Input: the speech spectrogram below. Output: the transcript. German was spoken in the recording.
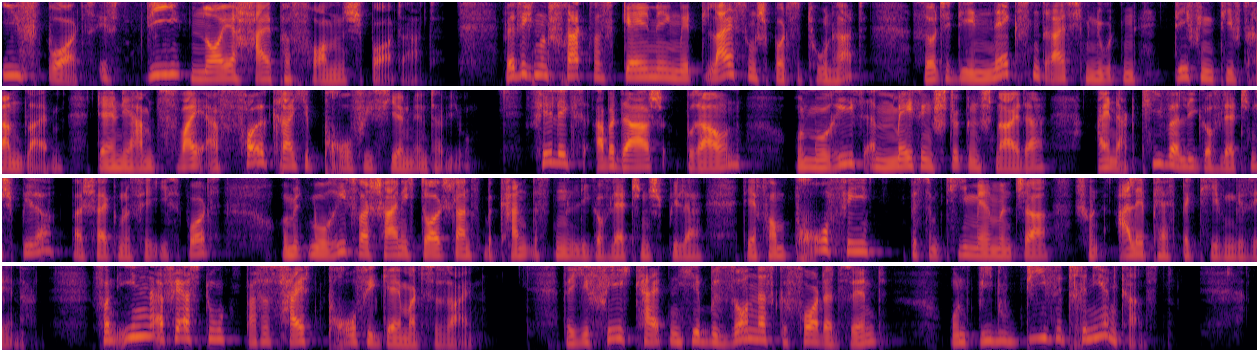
E-Sports ist die neue High-Performance-Sportart. Wer sich nun fragt, was Gaming mit Leistungssport zu tun hat, sollte die nächsten 30 Minuten definitiv dranbleiben, denn wir haben zwei erfolgreiche Profis hier im Interview. Felix Abedash Braun und Maurice Amazing Stückenschneider, ein aktiver League of Legends Spieler bei Schalke 04 eSports und mit Maurice wahrscheinlich Deutschlands bekanntesten League of Legends Spieler, der vom Profi bis zum Teammanager schon alle Perspektiven gesehen hat. Von ihnen erfährst du, was es heißt, Profi-Gamer zu sein welche Fähigkeiten hier besonders gefordert sind und wie du diese trainieren kannst.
